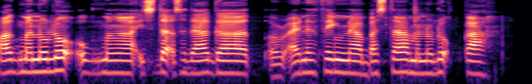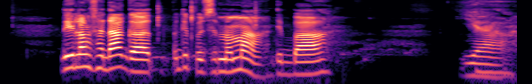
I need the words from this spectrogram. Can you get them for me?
pagmanulo og mga isda sa dagat or anything na basta manulo ka. Di lang sa dagat, pwede po sa mama, di ba? Yeah,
